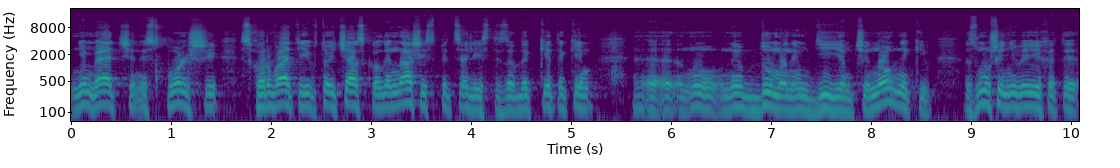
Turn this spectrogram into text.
Німеччини, з Польщі, з Хорватії в той час, коли наші спеціалісти завдяки таким е, ну, необдуманим діям чиновників змушені виїхати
